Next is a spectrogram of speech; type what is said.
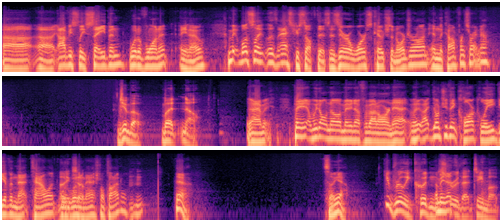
Uh, uh, obviously, Saban would have won it. You know, I mean, let's like, let's ask yourself this: Is there a worse coach than Orgeron in the conference right now? Jimbo, but no. I mean, we don't know maybe enough about Arnett. Don't you think Clark Lea, given that talent, would win so. a national title? Mm-hmm. Yeah. So yeah, you really couldn't I mean, screw that team up.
